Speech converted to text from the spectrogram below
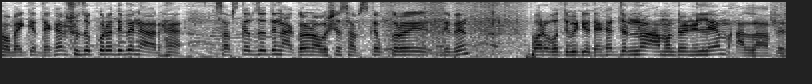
সবাইকে দেখার সুযোগ করে দেবেন। আর হ্যাঁ সাবস্ক্রাইব যদি না করেন, অবশ্যই সাবস্ক্রাইব করে দেবেন। পরবর্তী ভিডিও দেখার জন্য আমন্ত্রণ নিলাম। আল্লাহ হাফেজ।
